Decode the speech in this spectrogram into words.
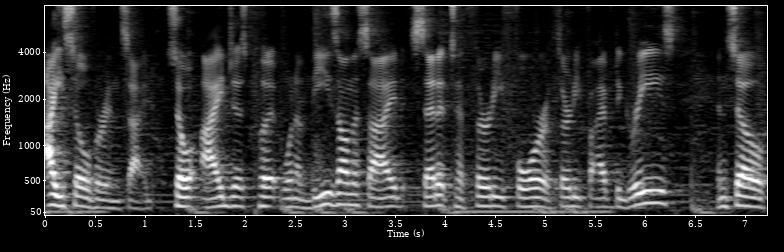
ice over inside. So I just put one of these on the side, set it to 34 or 35 degrees. And so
